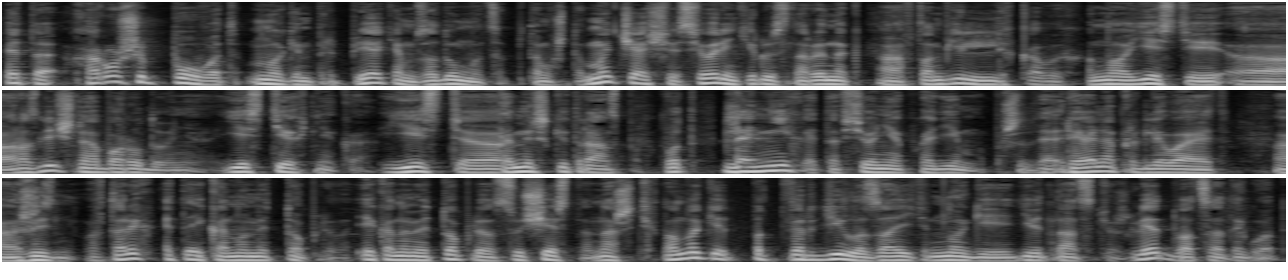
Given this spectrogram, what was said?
это хороший повод многим предприятиям задуматься, потому что мы чаще всего ориентируемся на рынок автомобилей легковых. Но есть и э, различное оборудование, есть техника, есть э, коммерческий транспорт. Вот для них это все необходимо, потому что это реально продлевает э, жизнь. Во-вторых, это экономит топливо. Экономит топливо существенно. Наша технология подтвердила за эти многие 19 уже лет, 20 год,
